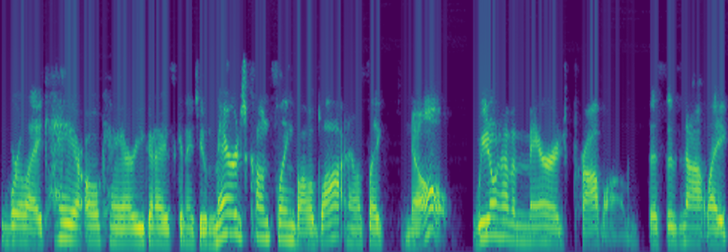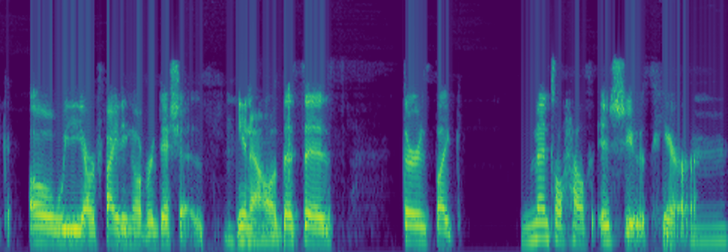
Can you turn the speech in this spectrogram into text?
were like, hey, okay, are you guys going to do marriage counseling, blah, blah, blah. And I was like, no, we don't have a marriage problem. This is not like, oh, we are fighting over dishes. You know, this is, there's like mental health issues here. Mhm.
